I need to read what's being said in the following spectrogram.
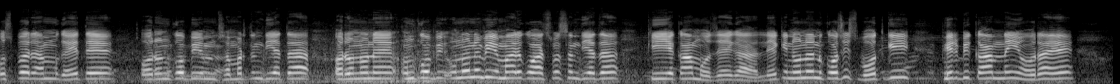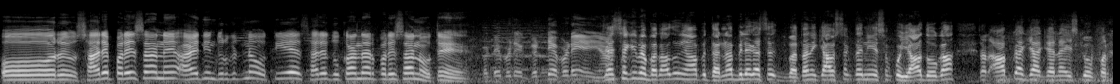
उस पर हम गए थे और उनको भी हम समर्थन दिया था और उन्होंने उनको भी उन्होंने भी हमारे को आश्वासन दिया था कि ये काम हो जाएगा। लेकिन उन्होंने कोशिश बहुत की फिर भी काम नहीं हो रहा है और सारे परेशान हैं। आए दिन दुर्घटना होती है सारे दुकानदार परेशान होते हैं। बड़े बड़े गड्ढे पड़े हैं यहाँ। जैसे कि मैं बता दूँ यहाँ पे धरना भी लगा बताने की आवश्यकता नहीं है सबको याद होगा। सर आपका क्या कहना है इसके ऊपर?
